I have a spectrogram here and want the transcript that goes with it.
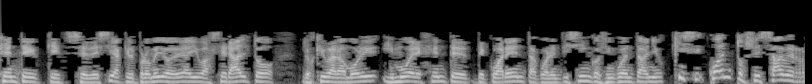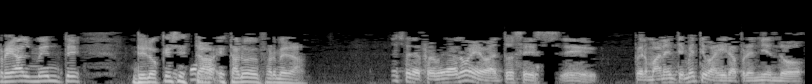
gente que se decía que el promedio de edad iba a ser alto, los que iban a morir, y muere gente de 40, 45, 50 años. ¿Qué ¿Cuánto se sabe realmente de lo que es esta, esta nueva enfermedad? es una enfermedad nueva, entonces eh, permanentemente vas a ir aprendiendo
